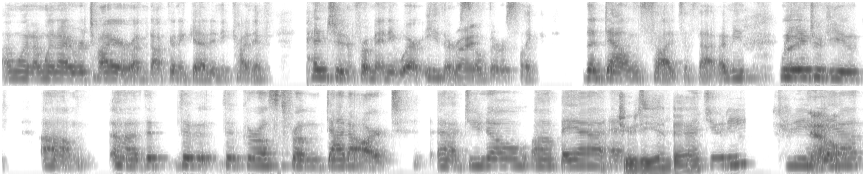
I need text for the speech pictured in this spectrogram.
I when I when I retire, I'm not gonna get any kind of pension from anywhere either. So there's like the downsides of that. I mean, we Right. interviewed um, uh, the, the the girls from Data Art. Uh, do you know uh, Bea and Judy and uh, Judy? Judy and No. Bea,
